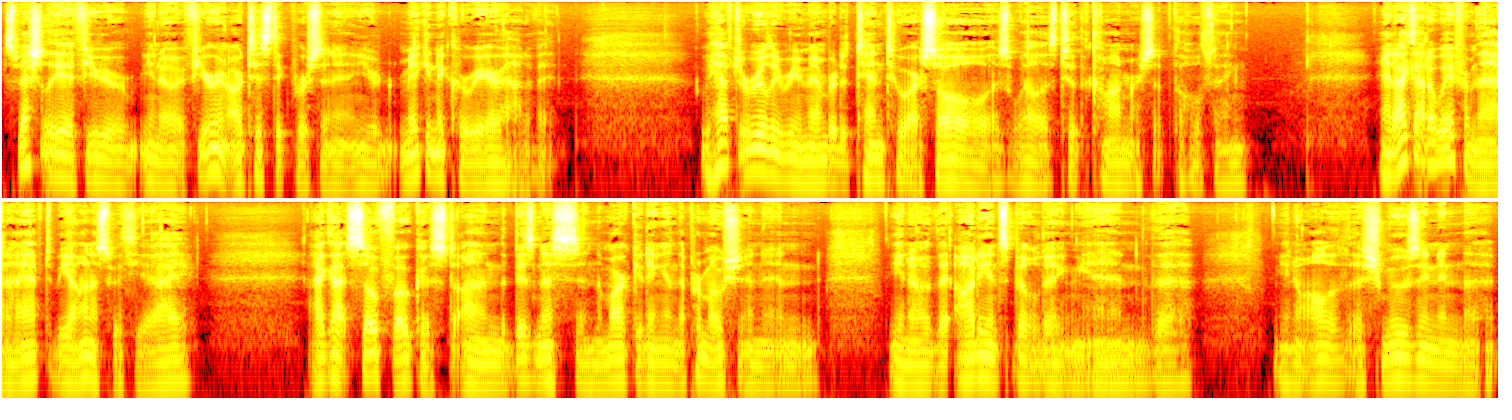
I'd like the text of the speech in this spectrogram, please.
especially if you're, you know, if you're an artistic person and you're making a career out of it. We have to really remember to tend to our soul as well as to the commerce of the whole thing. And I got away from that. I have to be honest with you. I I got so focused on the business and the marketing and the promotion and you know the audience building and the you know all of the schmoozing and the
